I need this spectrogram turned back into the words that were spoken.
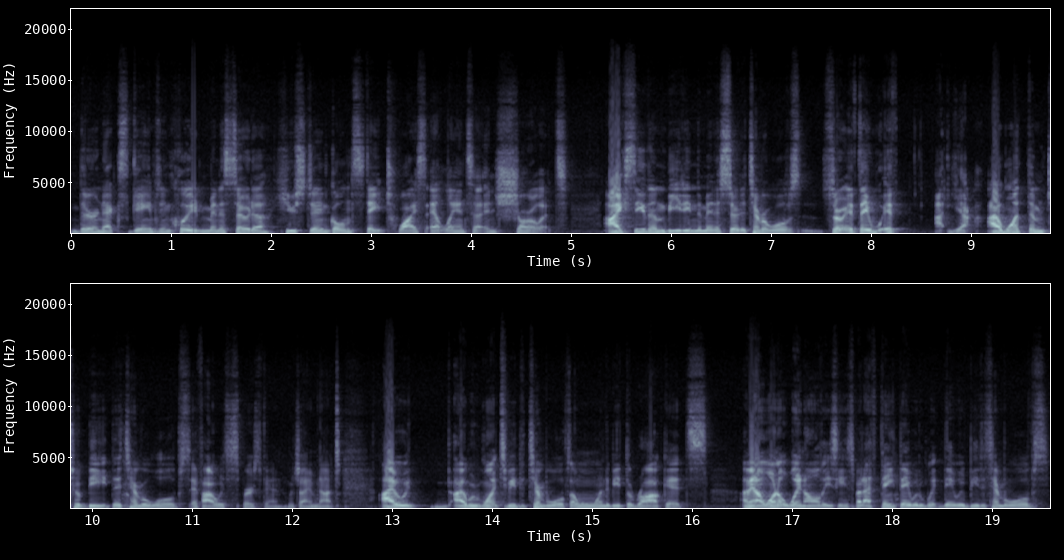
Their next games include Minnesota, Houston, Golden State twice, Atlanta, and Charlotte. I see them beating the Minnesota Timberwolves. So if they if yeah, I want them to beat the Timberwolves if I was a Spurs fan, which I am not. I would I would want to beat the Timberwolves. I would want to beat the Rockets. I mean, I want to win all these games, but I think they would they would beat the Timberwolves.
